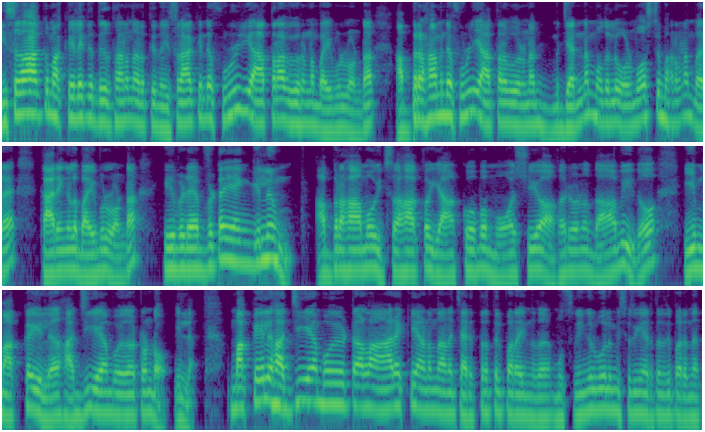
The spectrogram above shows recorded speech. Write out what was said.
ഇസ്ഹാക്ക് മക്കയിലേക്ക് തീർത്ഥാടനം നടത്തിയെന്ന് ഇസ്ഹാക്കിന്റെ ഫുൾ യാത്രാ വിവരണം ബൈബിളിലുണ്ട്. അബ്രഹാമിന്റെ ഫുൾ യാത്രാ വിവരണം ജന്മം മുതൽ ഓൾമോസ്റ്റ് ഭരണം വരെ കാര്യങ്ങൾ ബൈബിളിലുണ്ട്. ഇവിടെ എവിടെയെങ്കിലും അബ്രഹാമോ ഇസഹാക്കോ യാക്കോബോ മോശയോ അഹരോനോ ദാവീദോ ഈ മക്കയിൽ ഹജ്ജ് ചെയ്യാൻ പോയതായിട്ടുണ്ടോ? ഇല്ല. മക്കയിൽ ഹജ്ജ് ചെയ്യാൻ പോയിട്ടുള്ള ആരൊക്കെയാണെന്നാണ് ചരിത്രത്തിൽ പറയുന്നത്. മുസ്ലിങ്ങൾ പോലും വിശ്വസിക്കുന്ന ചരിത്രത്തിൽ പറയുന്നത്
